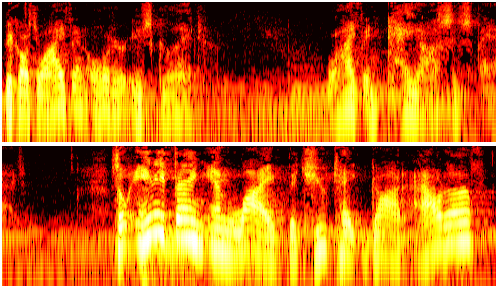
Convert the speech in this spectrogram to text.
Because life in order is good. Life in chaos is bad. So anything in life that you take God out of,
